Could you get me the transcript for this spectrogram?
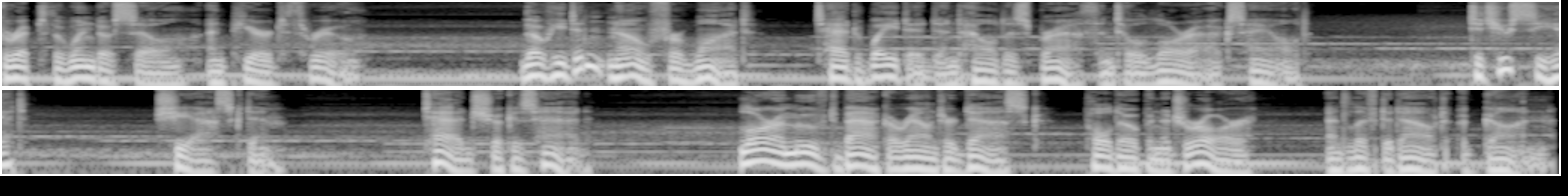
gripped the windowsill, and peered through. Though he didn't know for what, Ted waited and held his breath until Laura exhaled. Did you see it? She asked him. Ted shook his head. Laura moved back around her desk, pulled open a drawer, and lifted out a gun.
